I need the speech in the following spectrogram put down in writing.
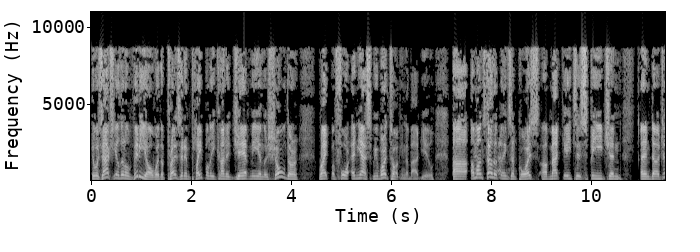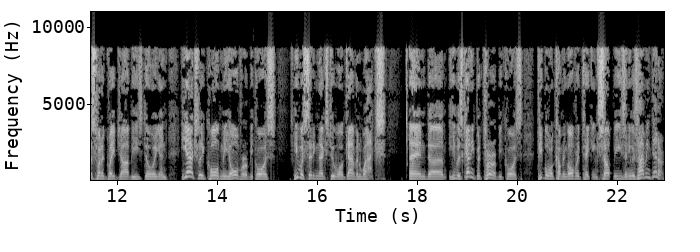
It was actually a little video where the president playfully kind of jabbed me in the shoulder right before. And yes, we were talking about you, uh, amongst other things, of course. Uh, Matt Gaetz' speech and and uh, just what a great job he's doing. And he actually called me over because he was sitting next to uh, Gavin Wax and uh, he was getting perturbed because people were coming over taking selfies and he was having dinner.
